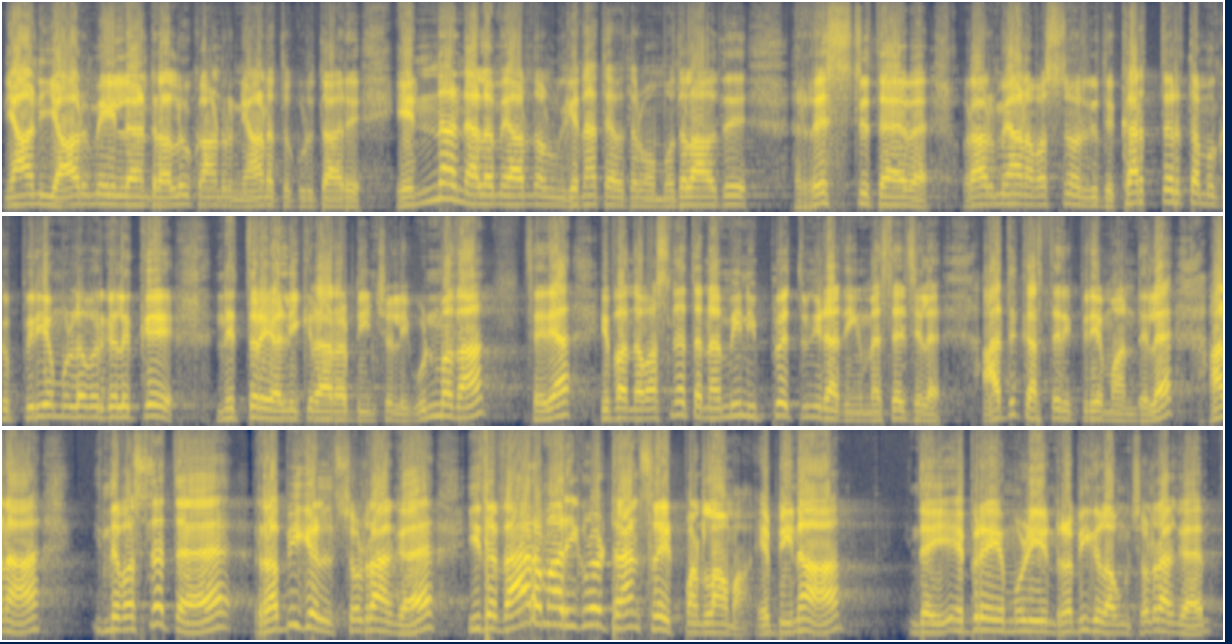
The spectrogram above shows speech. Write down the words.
ஞானி யாருமே இல்லைன்ற அளவுக்கு ஆண்டு ஞானத்தை கொடுத்தாரு. என்ன நிலைமையாக இருந்தாலும் அவனுக்கு என்ன தேவை தருவோம் முதலாவது ரெஸ்ட் தேவை. ஒரு அருமையான வசனம் இருக்குது. கர்த்தர் தமக்கு பிரியமுள்ளவர்களுக்கு நித்திரை அளிக்கிறார் அப்படின்னு சொல்லி. உண்மைதான்? சரியா? இப்போ அந்த வசனத்தை நம்பி இப்போ தூங்கிடாதீங்க மெசேஜில் அது கர்த்தருக்கு பிரியமானதில்லை. ஆனா இந்த வசனத்தை ரபிகள் சொல்றாங்க. இதை வேற மாதிரி கூட டிரான்ஸ்லேட் பண்ணலாமா? எப்படின்னா இந்த எப்ரேய மொழியின் ரபிகள் அவங்க சொல்றாங்க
